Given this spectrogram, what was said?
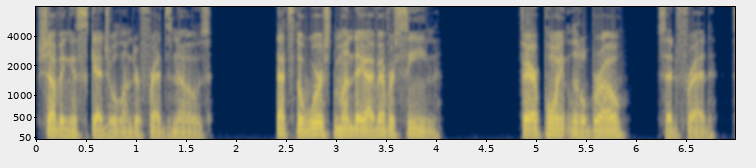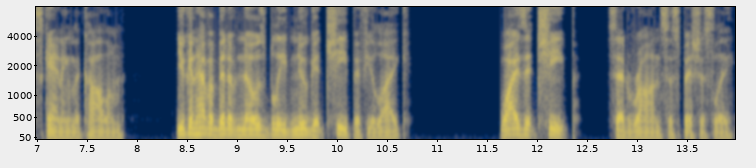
shoving his schedule under Fred's nose. That's the worst Monday I've ever seen. Fair point, little bro, said Fred, scanning the column. You can have a bit of nosebleed nougat cheap if you like. Why's it cheap? said Ron suspiciously.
